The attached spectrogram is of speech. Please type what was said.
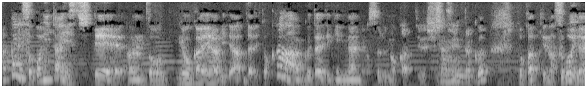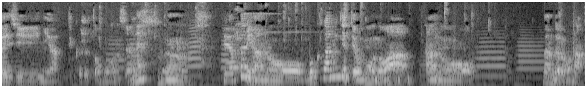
やっぱりそこに対して、うん、と業界選びであったりとか具体的に何をするのかっていう取捨選択とかっていうのはすごい大事になってくると思うんですよね。うん、でやっぱりあの僕が見てて思うのはあのなんだろうな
